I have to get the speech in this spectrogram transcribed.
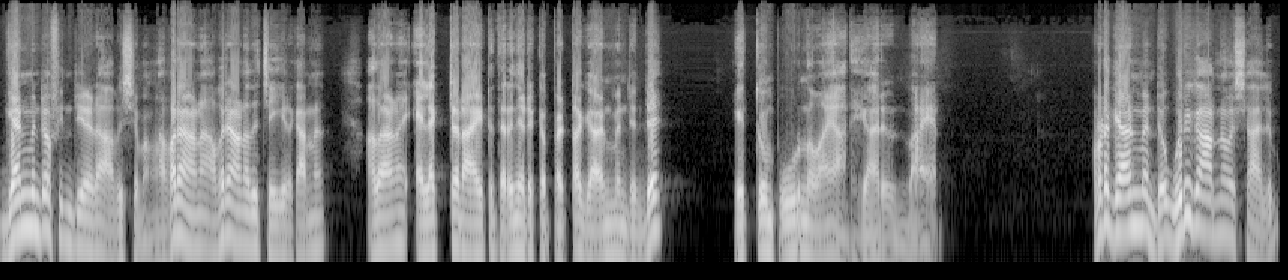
ഗവൺമെന്റ് ഓഫ് ഇന്ത്യയുടെ ആവശ്യമാണ്. അവരാണ് അവരാണ് അത് ചെയ്യുന്നത് കാരണം അതാണ് എലക്റ്റഡ് ആയിട്ട് തിരഞ്ഞെടുക്കപ്പെട്ട ഗവൺമെന്റിന്റെ ഏറ്റവും പൂർണമായ അധികാരം എന്ന് പറയാൻ. അവിടെ ഗവൺമെന്റ് ഒരു കാരണവശാലും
